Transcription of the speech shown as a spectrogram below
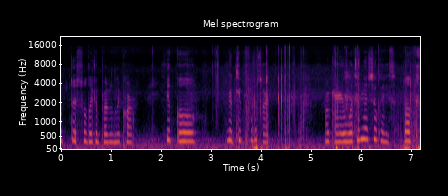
Put this so they can put it in the car. You go. You keep the sword. Okay, what's in this suitcase? Books.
